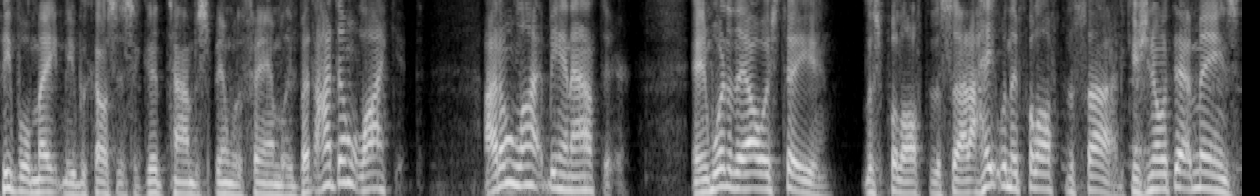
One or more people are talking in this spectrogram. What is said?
People make me because it's a good time to spend with family, but I don't like it. I don't like being out there. And what do they always tell you? Let's pull off to the side. I hate when they pull off to the side because you know what that means?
